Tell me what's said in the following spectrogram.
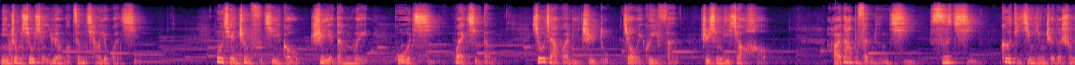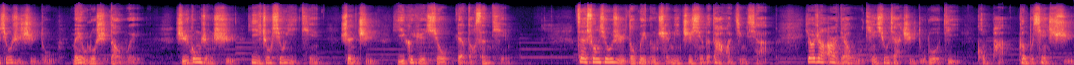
民众休闲愿望增强有关系。目前，政府机构、事业单位、国企、外企等休假管理制度较为规范，执行力较好。而大部分民企、私企、个体经营者的双休日制度没有落实到位，职工仍是一周休一天，甚至一个月休两到三天。在双休日都未能全面执行的大环境下，要让二点五天休假制度落地，恐怕更不现实。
